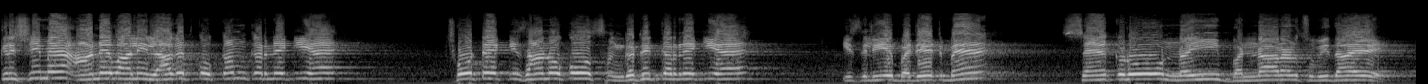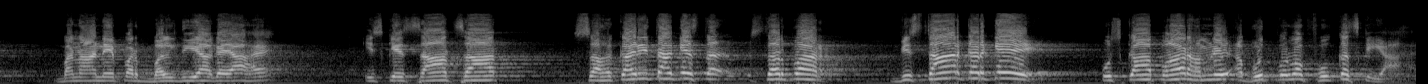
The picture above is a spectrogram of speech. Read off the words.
कृषि में आने वाली लागत को कम करने की है, छोटे किसानों को संगठित करने की है, इसलिए बजट में सैकड़ों नई भंडारण सुविधाएँ बनाने पर बल दिया गया है। इसके साथ साथ सहकारिता के स्तर पर विस्तार करके उसका पर हमने अभूतपूर्व फोकस किया है।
